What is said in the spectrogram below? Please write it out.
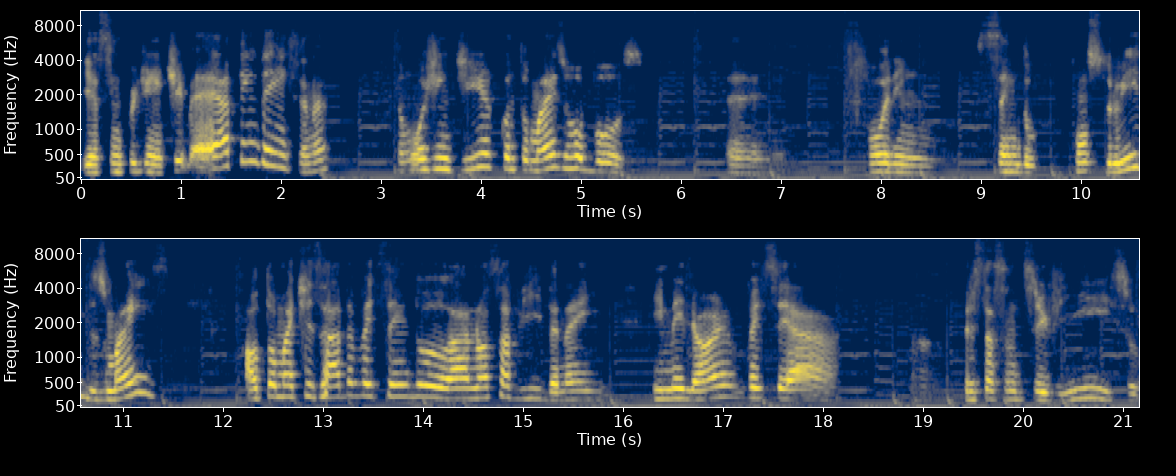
E assim por diante. É a tendência, né? Então, hoje em dia, quanto mais robôs é, forem sendo construídos, mais automatizada vai sendo a nossa vida, né? E, e melhor vai ser a, a, prestação de serviço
